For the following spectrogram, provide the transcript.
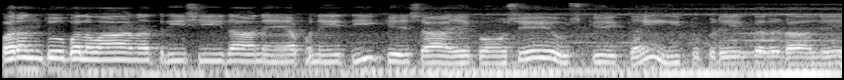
परंतु बलवान त्रिशिरा ने अपने तीखे सहायकों से उसके कई टुकड़े कर डाले।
